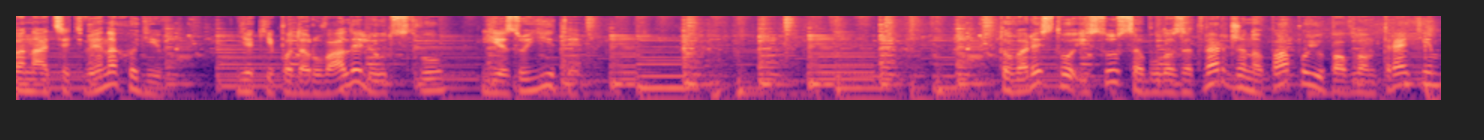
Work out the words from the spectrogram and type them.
12 винаходів, які подарували людству єзуїти. Товариство Ісуса було затверджено папою Павлом III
